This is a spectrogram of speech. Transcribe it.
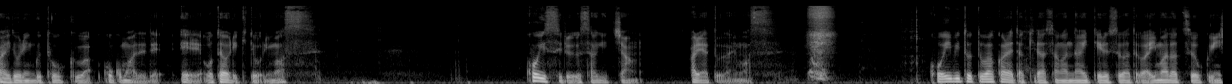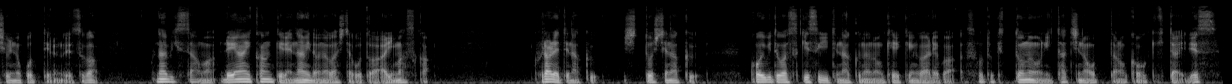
アイドリングトークはここまでで、えーお便り来ております。恋するうさぎちゃんありがとうございます。恋人と別れた木田さんが泣いている姿が未だ強く印象に残っているのですが船引さんは恋愛関係で涙を流したことはありますか？振られて泣く嫉妬して泣く恋人が好きすぎて泣くなどの経験があればその時どのように立ち直ったのかを聞きたいです、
